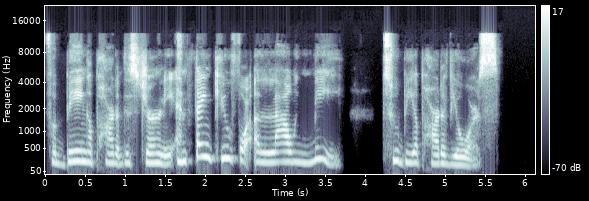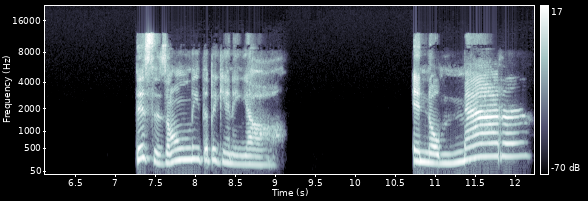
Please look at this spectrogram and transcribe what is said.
for being a part of this journey and thank you for allowing me to be a part of yours. This is only the beginning, y'all. And no matter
